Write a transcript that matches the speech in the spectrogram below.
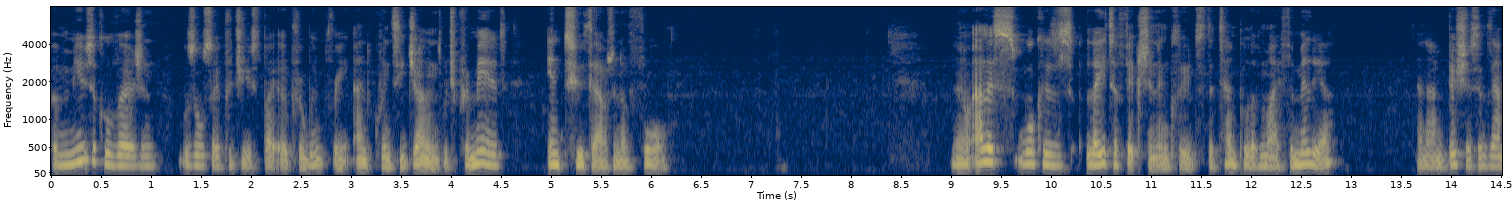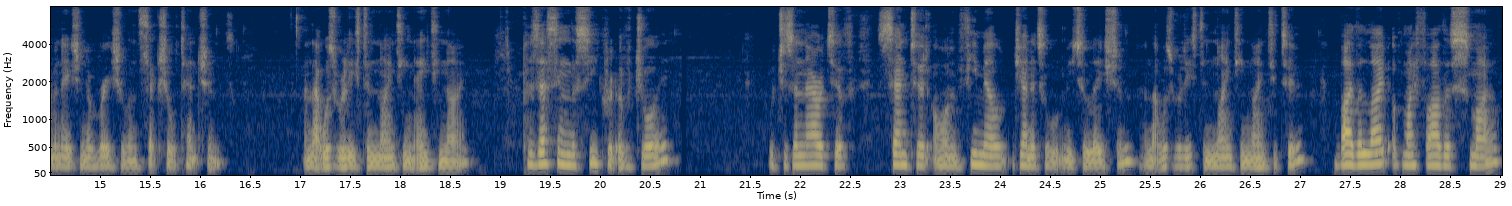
A musical version was also produced by Oprah Winfrey and Quincy Jones, which premiered in 2004. Now, Alice Walker's later fiction includes The Temple of My Familiar, an ambitious examination of racial and sexual tensions, and that was released in 1989. Possessing the Secret of Joy, which is a narrative centered on female genital mutilation, and that was released in 1992. By the Light of My Father's Smile,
